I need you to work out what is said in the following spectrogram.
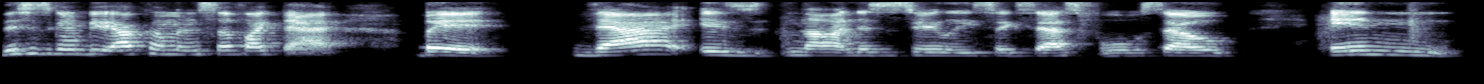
this is going to be the outcome and stuff like that. But that is not necessarily successful. So, in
